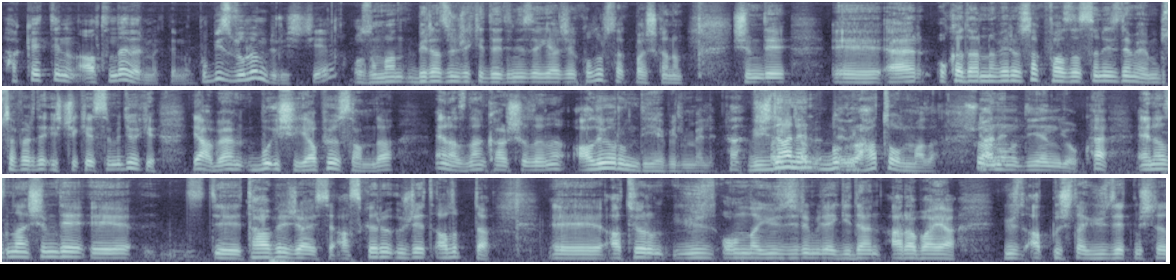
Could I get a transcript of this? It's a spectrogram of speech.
hak ettiğinin altında vermek demek. Bu bir zulümdür işçiye. O zaman biraz önceki dediğinize gelecek olursak başkanım. Şimdi e, eğer o kadarını veriyorsak fazlasını izlemeyin. Bu sefer de işçi kesimi diyor ki ya ben bu işi yapıyorsam da en azından karşılığını alıyorum diyebilmeli. Heh, Vicdanen tabii, tabii, bu evet. rahat olmalı. Şu an onu diyen yok. He, en azından şimdi e, e, tabiri caizse asgari ücret alıp da e, atıyorum 110 ile 20 ile giden arabaya 160 ile 170 ile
